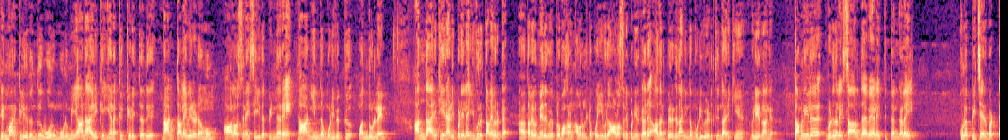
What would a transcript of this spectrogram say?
டென்மார்க்கிலிருந்து ஒரு முழுமையான அறிக்கை எனக்கு கிடைத்தது. நான் தலைவரிடமும் ஆலோசனை செய்த பின்னரே நான் இந்த முடிவுக்கு வந்துள்ளேன். அந்த அறிக்கையின் அடிப்படையில் இவர் தலைவர்கிட்ட தலைவர் மேதகவே பிரபாகரன் அவர்கள்ட்ட போய் இவர் ஆலோசனை பண்ணியிருக்காரு. அதன் பிறகு தான் இந்த முடிவு எடுத்து இந்த அறிக்கையை வெளியிடுறாங்க. தமிழீழ விடுதலை சார்ந்த வேலை திட்டங்களை குழப்பி செயற்பட்ட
